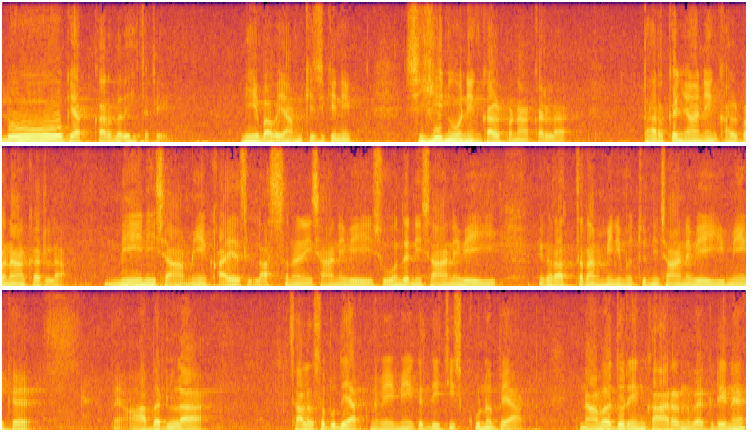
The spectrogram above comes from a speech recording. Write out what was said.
ලෝකයක් කරදර හිතට මේ බව යම් කිසි කෙනෙක් සිහිනුවණෙන් කල්පනා කරලා තර්ක ඥාණයෙන් කල්පනා කරලා මේ නිසා මේ කය ලස්සන නිසා නෙවෙයි සුවඳ නිසා නෙවෙයි මේක රත්තරන් මිනිමුතු නිසා නෙවෙයි මේක ආභරණලා සලසපු දෙයක් නෙවෙයි මේක දෙචිස් කුණපයක්. නව දොරෙන් කාරණ වැගිරෙන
